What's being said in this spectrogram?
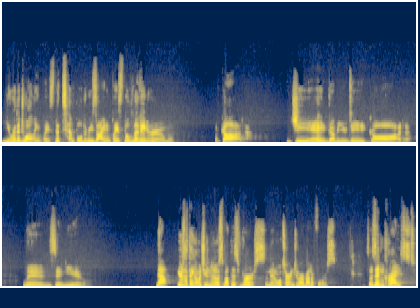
You are the dwelling place, the temple, the residing place, the living room of God. G A W D, God lives in you. Now, here's the thing I want you to notice about this verse, and then we'll turn to our metaphors. It says, In Christ,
